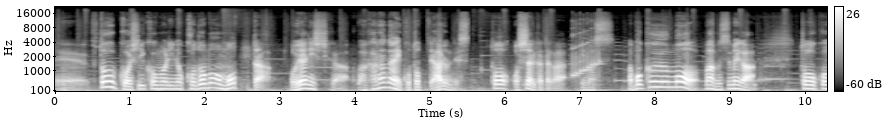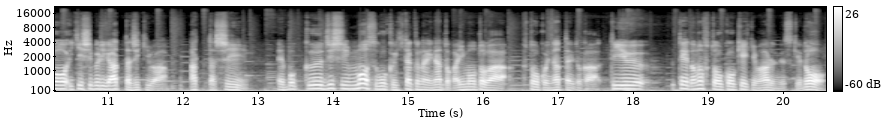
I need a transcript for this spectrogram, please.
えー、不登校引きこもりの子供を持った親にしかわからないことってあるんですとおっしゃる方がいます。ま、僕も、まあ、娘が登校行きしぶりがあった時期はあったし、え僕自身もすごく行きたくないなとか妹が不登校になったりとかっていう程度の不登校経験はあるんですけど、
